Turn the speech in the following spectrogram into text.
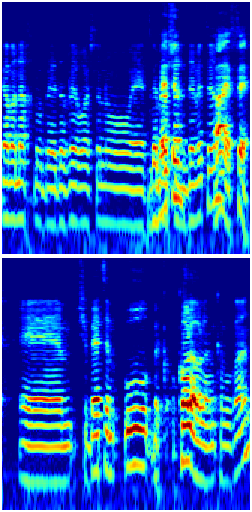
גם אנחנו בדוורו יש לנו אה, דמטר? של דמטר. אה, יפה. אה, שבעצם הוא, בכל העולם כמובן,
